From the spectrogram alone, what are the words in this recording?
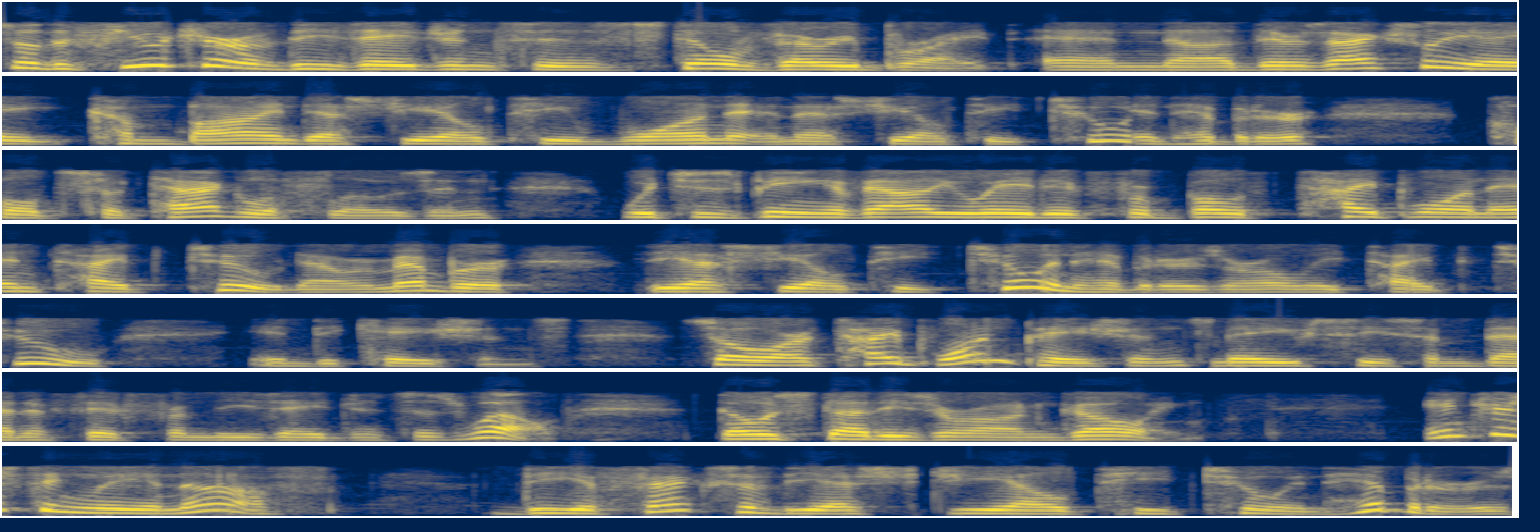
So the future of these agents is still very bright, and uh, there's actually a combined SGLT1 and SGLT2 inhibitor called sotagliflozin, which is being evaluated for both type 1 and type 2. Now remember, the SGLT2 inhibitors are only type 2 indications. So our type 1 patients may see some benefit from these agents as well. Those studies are ongoing. Interestingly enough, the effects of the SGLT2 inhibitors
